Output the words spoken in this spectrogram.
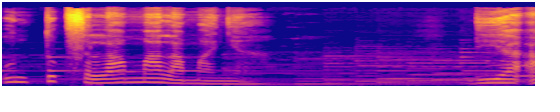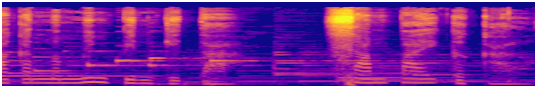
untuk selama-lamanya. Dia akan memimpin kita sampai kekal.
